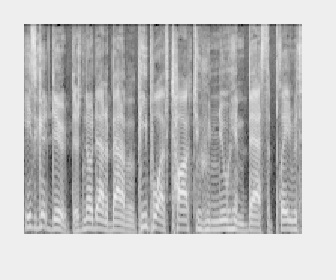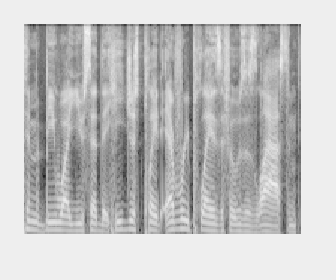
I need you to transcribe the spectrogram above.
he's a good dude. There's no doubt about it. But people I've talked to who knew him best, that played with him at BYU, said that he just played every play as if it was his last, and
